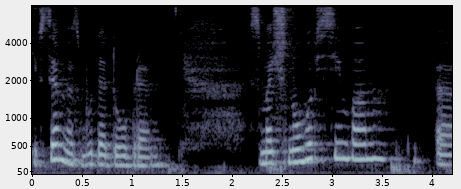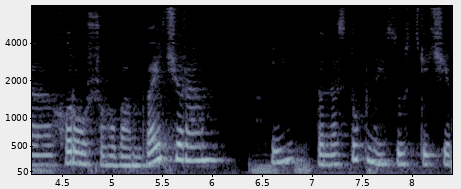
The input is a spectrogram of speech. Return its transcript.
і все в нас буде добре. Смачного всім вам, е, хорошого вам вечора і до наступної зустрічі.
